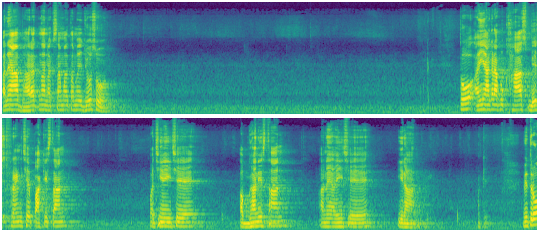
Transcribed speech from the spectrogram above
અને આ ભારતના નકશામાં તમે જોશો, તો અહીં આગળ આપણું ખાસ બેસ્ટ ફ્રેન્ડ છે પાકિસ્તાન, પછી અહીં છે અફઘાનિસ્તાન, અને અહીં છે ઈરાન. ઓકે મિત્રો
